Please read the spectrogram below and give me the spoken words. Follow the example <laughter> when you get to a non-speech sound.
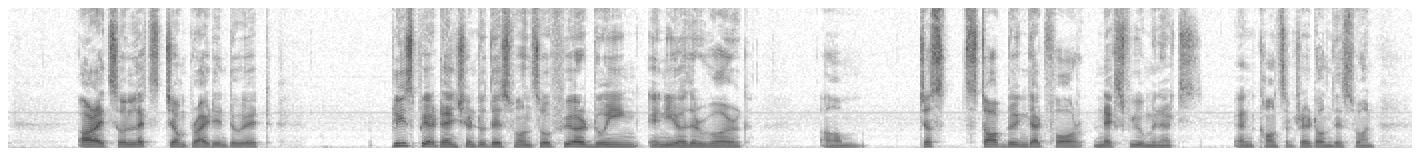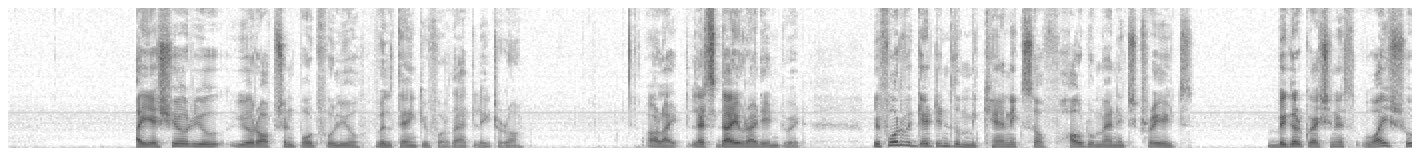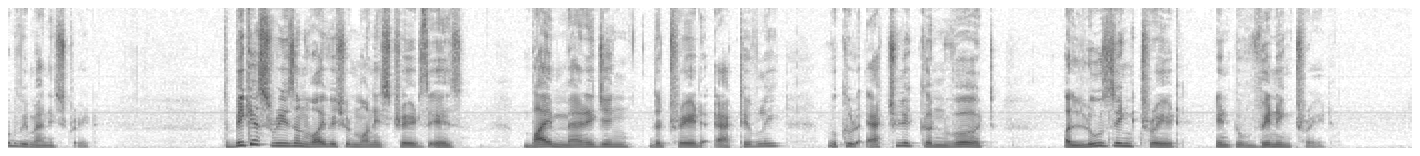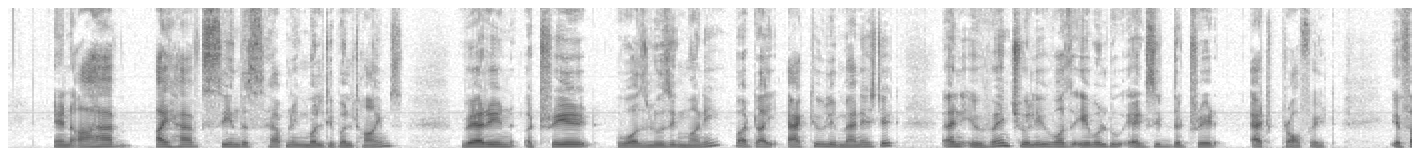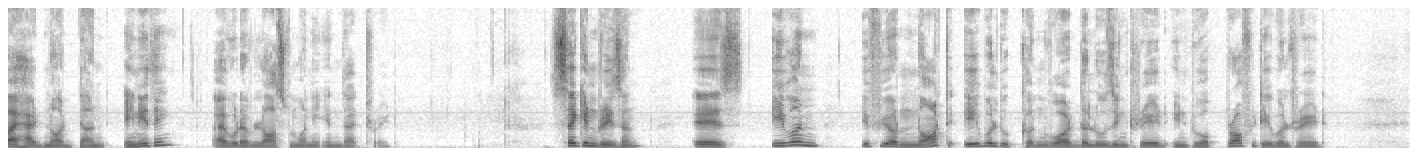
All right. So let's jump right into it. Please pay attention to this one. So if you are doing any other work, um, just stop doing that for next few minutes and concentrate on this one I assure you, your option portfolio will thank you for that later on. All right, let's dive right into it. Before we get into the mechanics of how to manage trades, bigger question is why should we manage trade? The biggest reason why we should manage trades is by managing the trade actively, we could actually convert a losing trade into winning trade. And I have I have seen this happening multiple times wherein a trade was losing money, but I actively managed it and eventually was able to exit the trade at profit. If I had not done anything, I would have lost money in that trade. Second reason is even if you are not able to convert the losing trade into a profitable trade,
